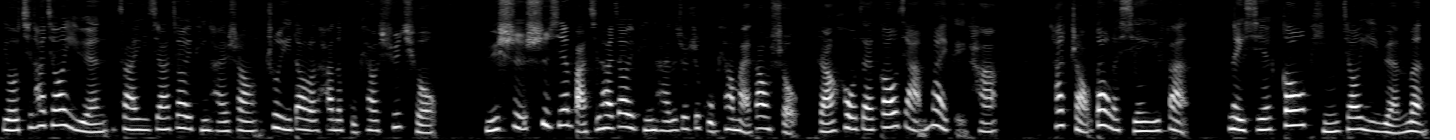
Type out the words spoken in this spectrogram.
有其他交易员在一家交易平台上注意到了他的股票需求，于是事先把其他交易平台的这只股票买到手，然后再高价卖给他。他找到了嫌疑犯，那些高频交易员们。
